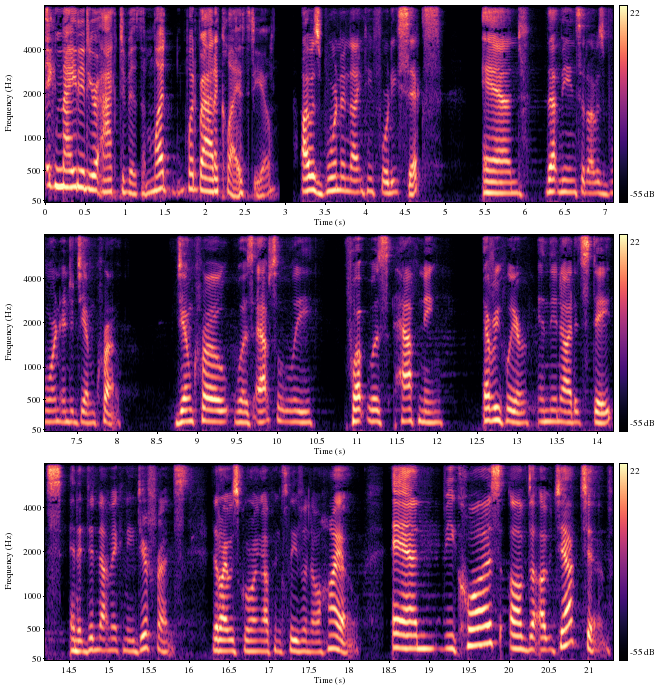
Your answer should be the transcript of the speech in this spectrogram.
ignited your activism? What what radicalized you? I was born in 1946, and that means that I was born into Jim Crow. Jim Crow was absolutely what was happening everywhere in the United States, and it did not make any difference that I was growing up in Cleveland, Ohio. And because of the objective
